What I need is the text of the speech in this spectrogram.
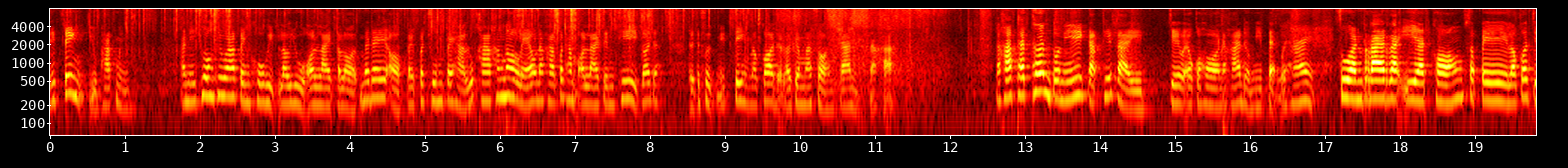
นิตติ้งอยู่พักหนึ่ง อันนี้ช่วงที่ว่าเป็นโควิด เราอยู่ออนไลน์ตลอดไม่ได้ออกไปประชุมไปหาลูกค้าข้างนอกแล้วนะคะ ก็ทำออนไลน์เต็มที่ก็จะเดี๋ยวจะฝึกนิตติ้งแล้วก็เดี๋ยวเราจะมาสอนกันนะคะนะคะแพทเทิร์นตัวนี้กับที่ใส่เจลแอลกอฮอล์นะคะ เดี๋ยวมีแปะไว้ให้ ส่วนรายละเอียดของสเปรย์แล้วก็เจ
